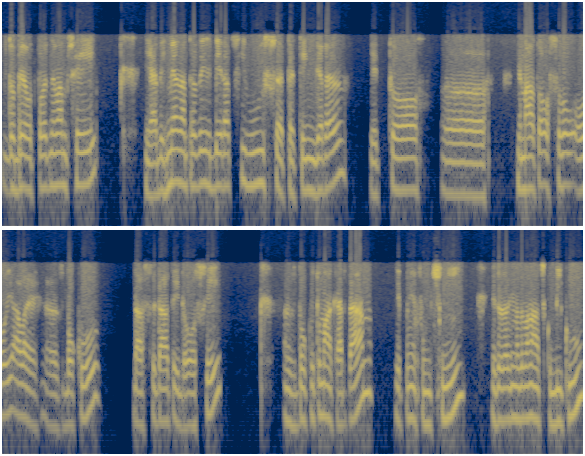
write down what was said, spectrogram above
Dobré odpoledne vám přeji. Já bych měl na prodej sběrací vůz Pettinger. Je to uh, Nemá to osovou oj, ale e, z boku. Dá se dát i do osy. Z boku to má kardán, je plně funkční. Je to tady na 12 kubíků.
